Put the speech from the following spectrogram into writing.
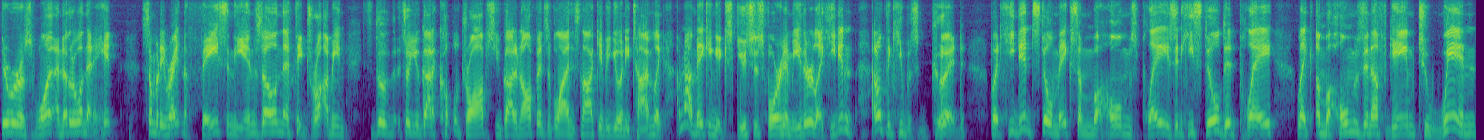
there was one another one that hit somebody right in the face in the end zone that they draw. I mean, so, so you got a couple drops. You've got an offensive line that's not giving you any time. Like I'm not making excuses for him either. Like he didn't. I don't think he was good, but he did still make some Mahomes plays, and he still did play like a Mahomes enough game to win.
